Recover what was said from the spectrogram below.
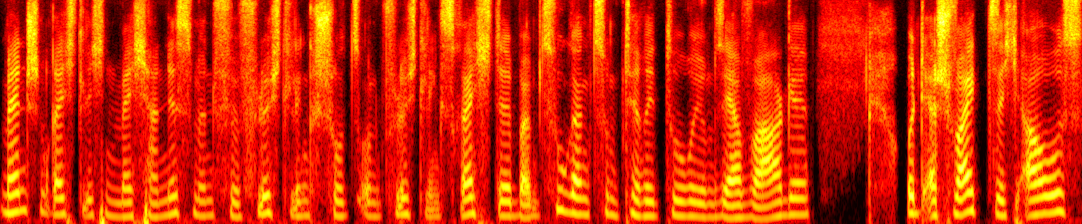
menschenrechtlichen Mechanismen für Flüchtlingsschutz und Flüchtlingsrechte beim Zugang zum Territorium sehr vage. Und er schweigt sich aus,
